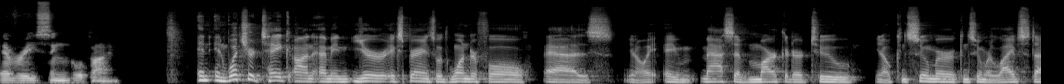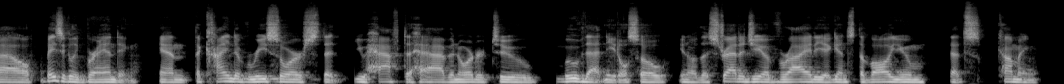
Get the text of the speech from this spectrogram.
every single time. And, and what's your take on, I mean, your experience with Wonderful as, you know, a, a massive marketer to, you know, consumer, consumer lifestyle, basically branding and the kind of resource that you have to have in order to move that needle. So, you know, the strategy of variety against the volume that's coming.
